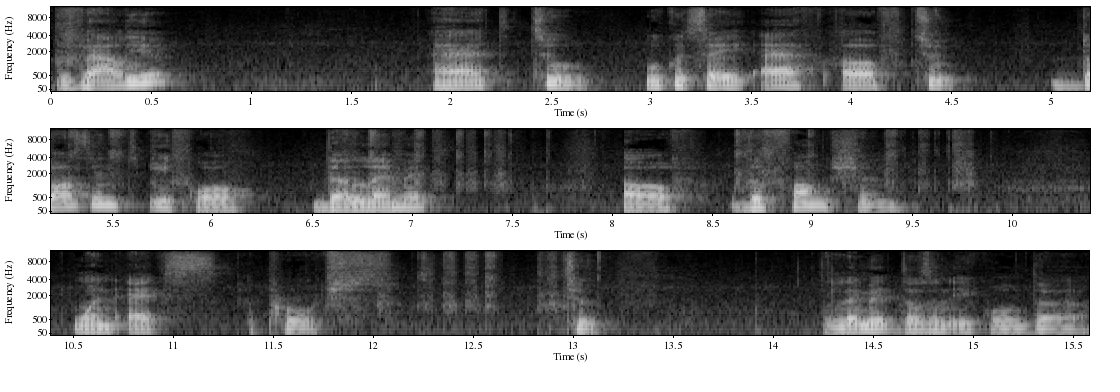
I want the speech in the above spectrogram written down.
value at 2, we could say f of 2, doesn't equal the limit of the function when x approaches 2. The limit doesn't equal the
